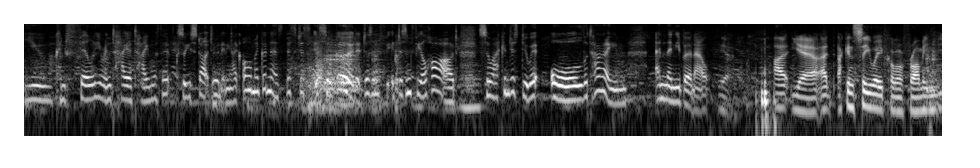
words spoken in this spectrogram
You can fill your entire time with it. So you start doing it, and you're like, oh my goodness, this just is so good. It doesn't it doesn't feel hard. So I can just do it all the time, and then you burn out. Yeah. Uh, yeah, I, I can see where you're coming from. I mean,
